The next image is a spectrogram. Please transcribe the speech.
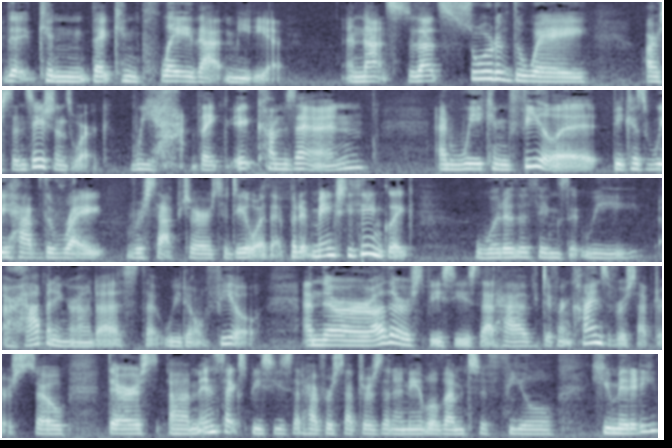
that can that can play that media, and that's so that's sort of the way our sensations work. We ha- like it comes in, and we can feel it because we have the right receptor to deal with it. But it makes you think like, what are the things that we are happening around us that we don't feel? And there are other species that have different kinds of receptors. So there's um, insect species that have receptors that enable them to feel humidity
